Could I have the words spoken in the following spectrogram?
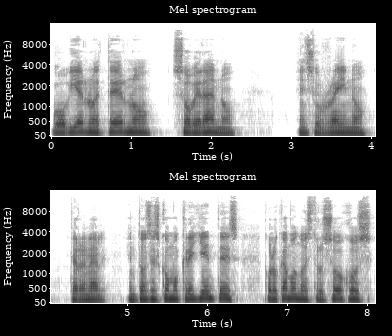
gobierno eterno, soberano, en su reino terrenal. Entonces, como creyentes, colocamos nuestros ojos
